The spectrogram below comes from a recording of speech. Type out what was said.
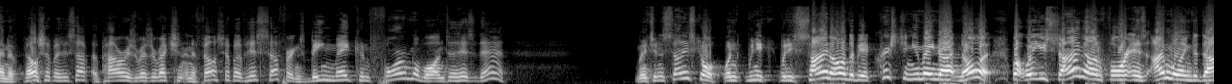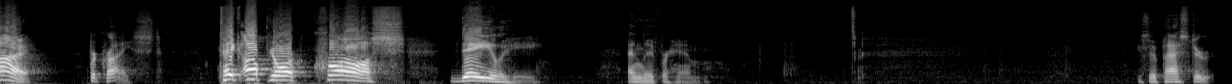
and the fellowship of his the power of his resurrection and the fellowship of his sufferings, being made conformable unto his death. Mentioned in Sunday school. When, when, you, when you sign on to be a Christian, you may not know it, but what you sign on for is I'm willing to die for Christ. Take up your cross daily and live for him. You say, Pastor,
